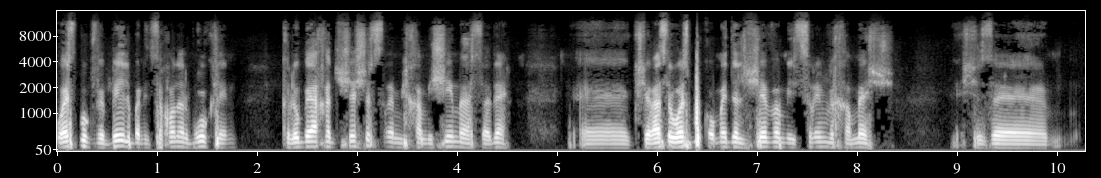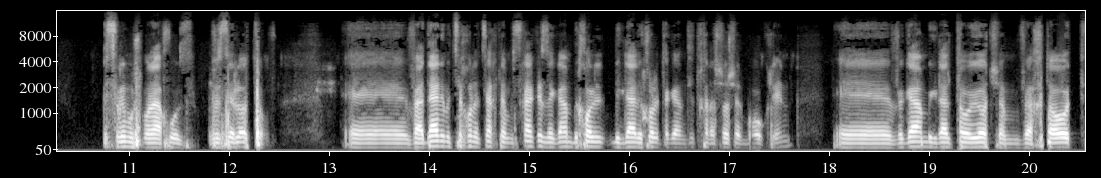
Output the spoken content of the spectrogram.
ווסטבוק וביל בניצחון על ברוקלין קלעו ביחד 16 מ-50 מהשדה, אה, כשראסל ווסטבוק עומד על 7 מ-25, שזה 28 אחוז, וזה לא טוב. ועדיין הם הצליחו לנצח את המשחק הזה גם בכל, בגלל יכולת הגנתית חדשה של ברוקלין. אה, וגם בגלל טעויות שם והחטאות,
